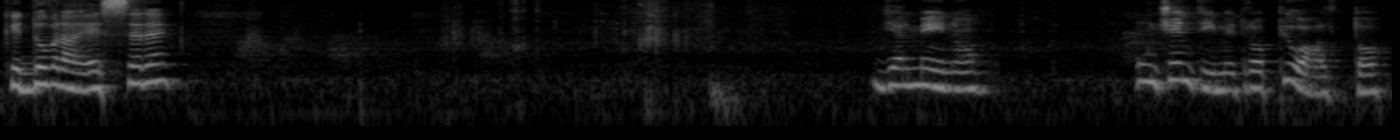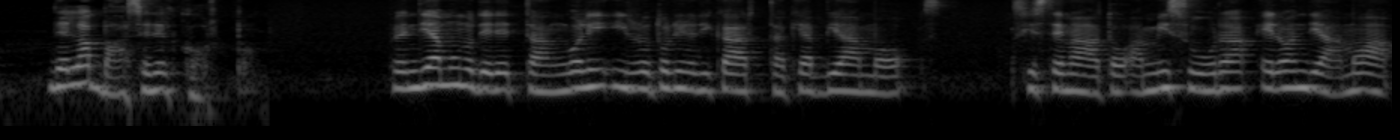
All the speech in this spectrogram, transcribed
che dovrà essere di almeno un centimetro più alto della base del corpo. Prendiamo uno dei rettangoli, il rotolino di carta che abbiamo sistemato a misura e lo andiamo a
